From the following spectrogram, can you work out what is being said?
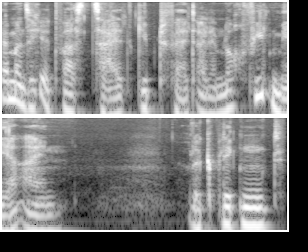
wenn man sich etwas Zeit gibt, fällt einem noch viel mehr ein. Rückblickend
